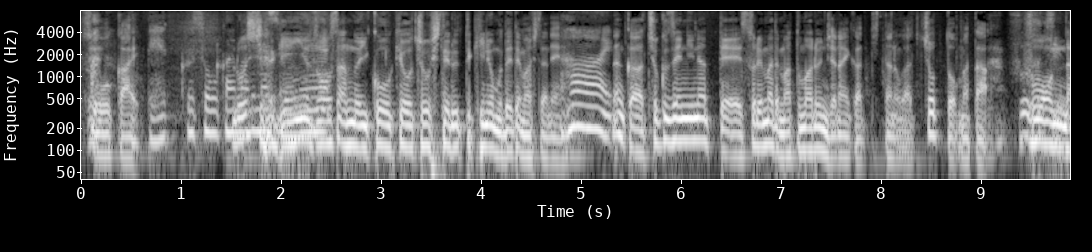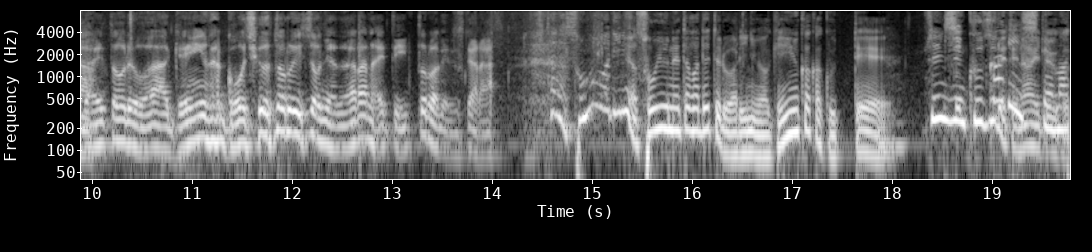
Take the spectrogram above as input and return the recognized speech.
総会、オペック総会、ね、ロシア原油増産の意向を強調してるって、昨日も出てましたね、はい、なんか直前になって、それまでまとまるんじゃないかって言ったのが、ちょっとまた不穏な。大統領は原油が50ドル以上にはならないって言っとるわけですから。ただその割には、そういうネタが出てる割には、原油価格って、全然崩れてないというか、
